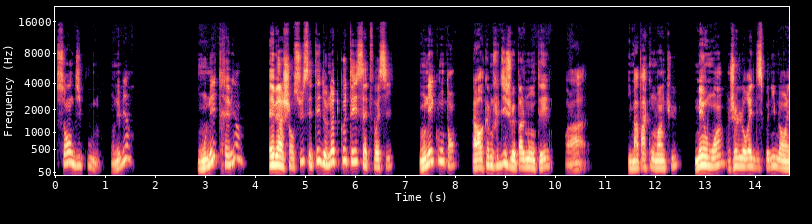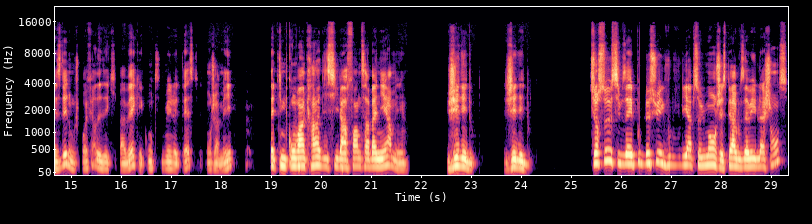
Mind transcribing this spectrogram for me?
110 poules. On est bien. On est très bien. Eh bien, Chansu, c'était de notre côté cette fois-ci. On est content. Alors, comme je vous dis, je vais pas le monter. Voilà. Il m'a pas convaincu. Mais au moins, je l'aurai disponible en SD, donc je pourrais faire des équipes avec et continuer les tests, sait-on jamais. Peut-être qu'il me convaincra d'ici la fin de sa bannière, mais j'ai des doutes. J'ai des doutes. Sur ce, si vous avez poule dessus et que vous le vouliez absolument, j'espère que vous avez eu de la chance.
